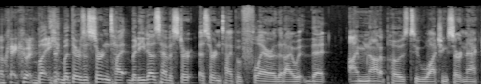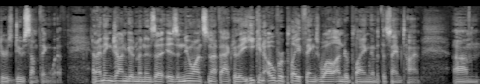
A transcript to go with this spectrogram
Okay, good. but he, but there's a certain type. But he does have a, cer- a certain type of flair that I would that I'm not opposed to watching certain actors do something with. And I think John Goodman is a is a nuanced enough actor that he can overplay things while underplaying them at the same time. Um,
